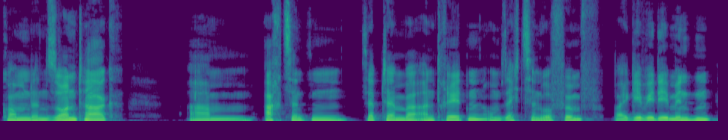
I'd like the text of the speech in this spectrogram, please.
kommenden Sonntag, am 18. September antreten, um 16.05 Uhr bei GWD Minden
